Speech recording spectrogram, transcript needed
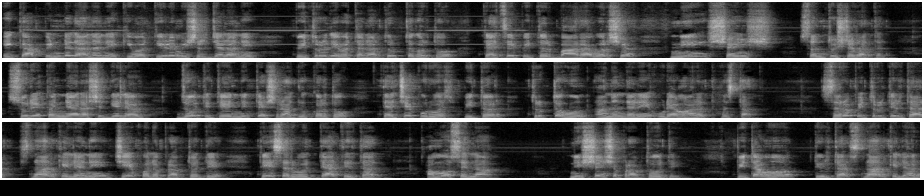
एका पिंडदानाने किंवा तीळ मिश्र जलाने पितृदेवतांना तृप्त करतो त्याचे पितर बारा वर्ष निशंश संतुष्ट राहतात. सूर्य कन्या राशीत गेल्यावर जो तिथे नित्य श्राद्ध करतो त्याचे पूर्वज पितर तृप्त होऊन आनंदाने उड्या मारत हसतात. सर्व पितृतीर्थात स्नान केल्याने जे फल प्राप्त होते ते सर्व त्या तीर्थात अमावस्येला निशंश प्राप्त होते. पितामह तीर्थात स्नान केल्यावर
